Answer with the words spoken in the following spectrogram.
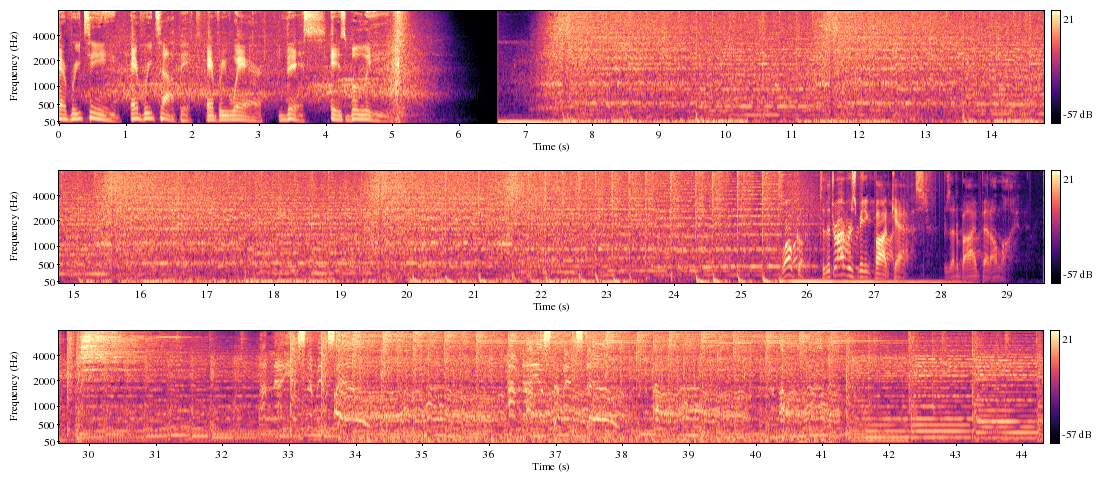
Every team, every topic, everywhere. This is Bleav. Welcome to the Drivers Meeting Podcast, presented by Bet Online.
